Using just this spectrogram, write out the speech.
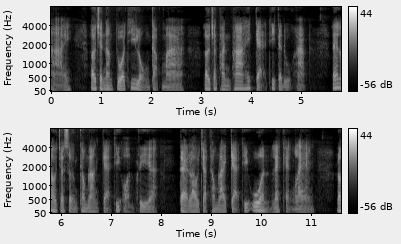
หาย เราจะนำตัวที่หลงกลับมา เราจะพันผ้าให้แกะที่กระดูกหัก และเราจะเสริมกำลังแกะที่อ่อนเพลีย แต่เราจะทำลายแกะที่อ้วนและแข็งแรง เรา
